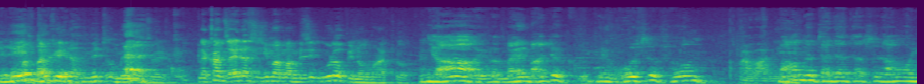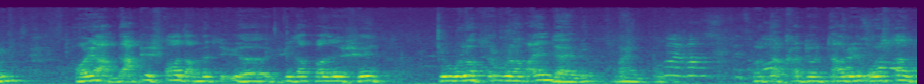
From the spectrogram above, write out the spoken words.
Wir leben Macht doch keiner mit, um Himmels Willen. Da kann sein, dass sich jemand mal ein bisschen Urlaub genommen hat. Du. Ja, ich meine, manche große Firmen Aber machen das, dass, dass sie da mal vorher ab- abgespart, damit wie sagt man so schön, die Urlaubs Urlaub einteilen. Ich meine, und da kann du dadurch Ostern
